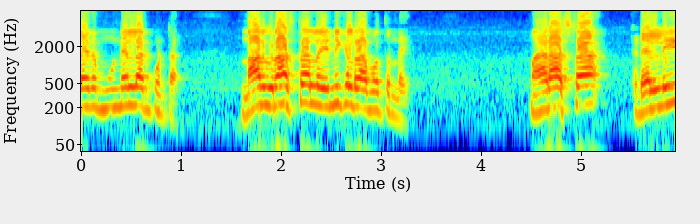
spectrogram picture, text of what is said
లేదా మూడు నెలలు అనుకుంటా. నాలుగు రాష్ట్రాల్లో ఎన్నికలు రాబోతున్నాయి. Maharashtra Delhi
